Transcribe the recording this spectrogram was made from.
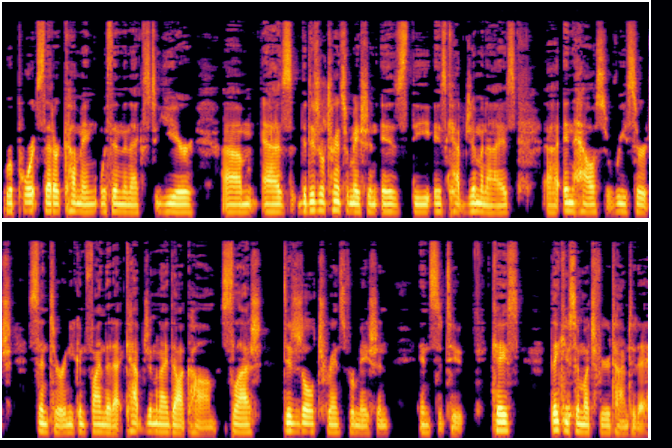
reports that are coming within the next year. Um, as the digital transformation is the is Capgemini's uh, in-house research center, and you can find that at capgemini.com slash digital transformation institute. Kees, thank you so much for your time today.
